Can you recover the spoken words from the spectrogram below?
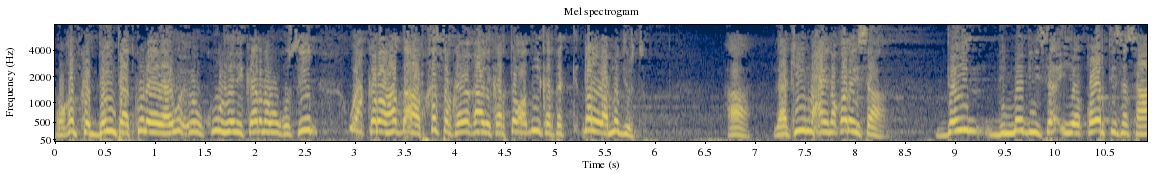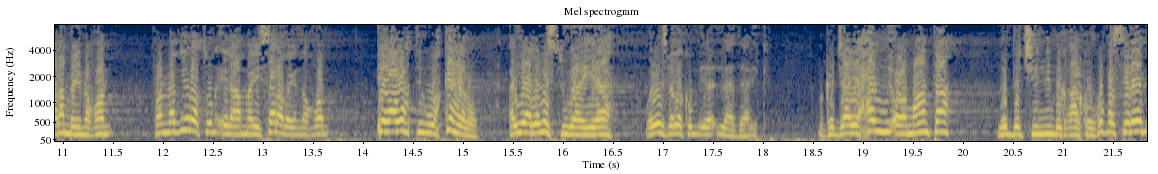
oo qofka dayntaad ku leedahay wuxuu ku heli karana wuu ku siin. Wax kaloo hadda aad khasab kaga qaadi karto o ad dhigi karta dhalla ma jirto laakiin waxay noqonaysaa? Dayn dimadiisa iyo qoortiisa saaran bay noqon. Fa nadiratun ilaa maysara bay noqon. Ilaa wakhtigu wax ka helo ayaa laga sugayaa. Walaysa lakum ila dalik marka jaayaxadii oo maanta la dejinin bay qaarkood ku fasireen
